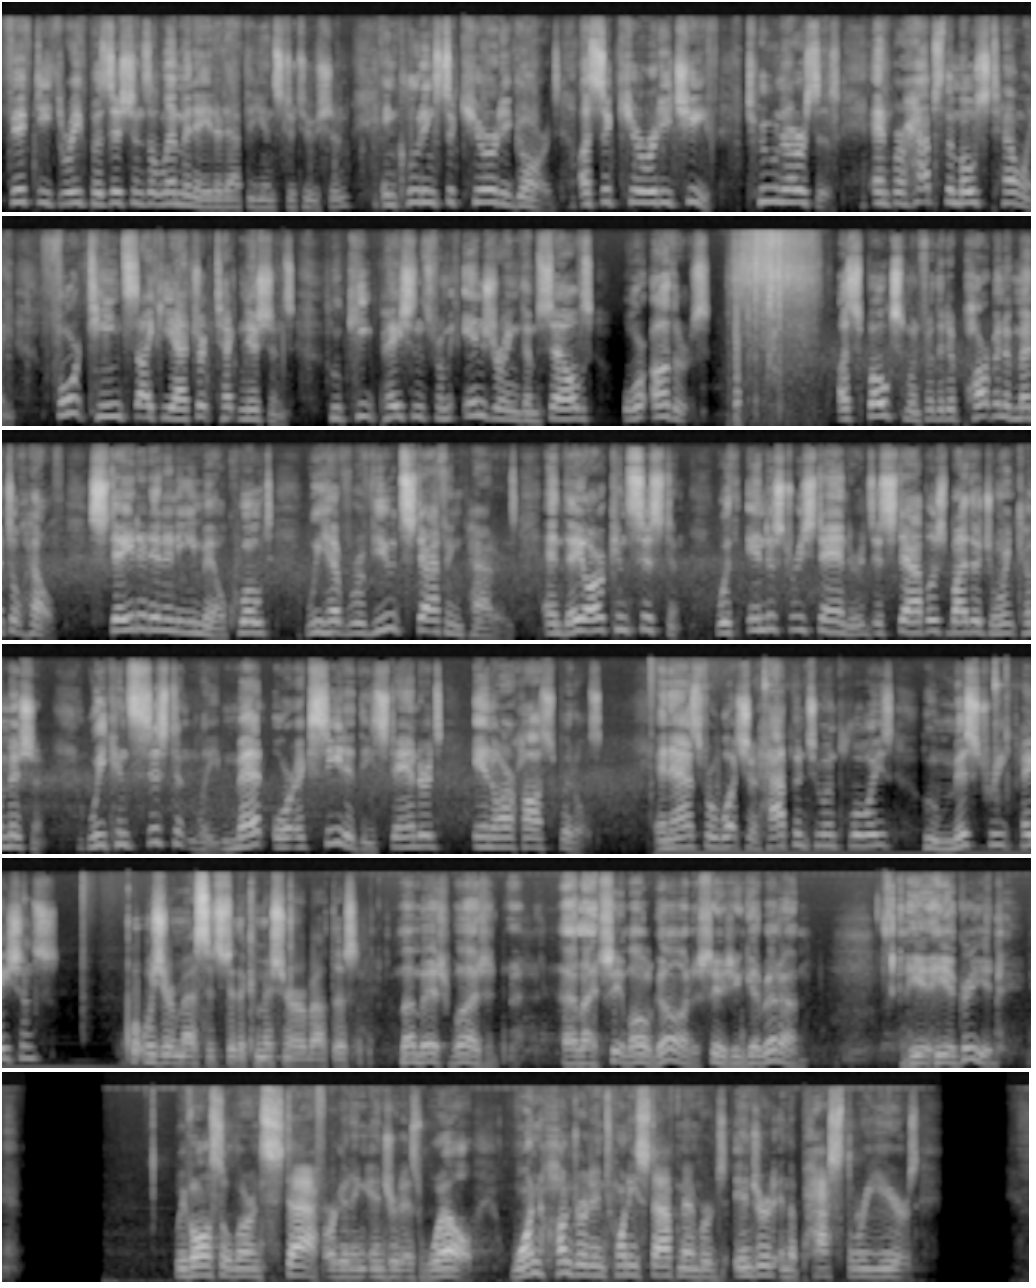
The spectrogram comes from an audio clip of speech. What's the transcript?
53 positions eliminated at the institution, including security guards, a security chief, two nurses, and perhaps the most telling, 14 psychiatric technicians who keep patients from injuring themselves or others. A spokesman for the Department of Mental Health stated in an email, quote, "We have reviewed staffing patterns and they are consistent with industry standards established by the Joint Commission. We consistently met or exceeded these standards in our hospitals. And as for what should happen to employees who mistreat patients, What was your message to the commissioner about this? My message was I'd like to see them all gone as soon as you can get rid of them. And he, he agreed. We've also learned staff are getting injured as well. 120 staff members injured in the past three years.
